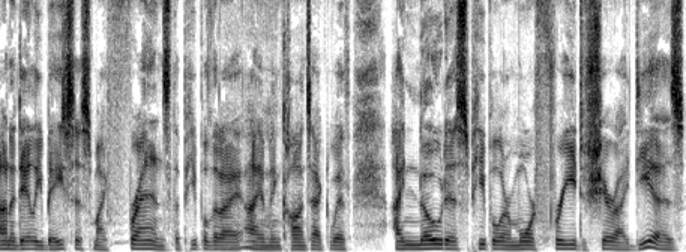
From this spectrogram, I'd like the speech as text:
on a daily basis, my friends, the people that I, mm-hmm. I, am in mm-hmm. contact with. I notice people are more free to share ideas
